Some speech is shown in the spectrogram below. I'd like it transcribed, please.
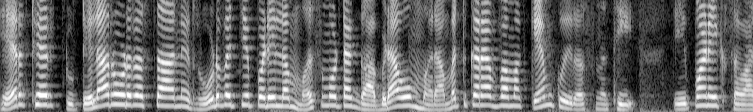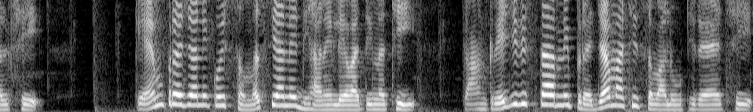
ઠેર ઠેર તૂટેલા રોડ રસ્તા અને રોડ વચ્ચે પડેલા મસમોટા મોટા ગાબડાઓ મરામત કરાવવામાં કેમ કોઈ રસ નથી? તે પણ એક સવાલ છે. કેમ પ્રજાની કોઈ સમસ્યાને ધ્યાને લેવાતી નથી? કાંકરેજ વિસ્તારની પ્રજામાંથી સવાલ ઉઠી રહ્યા છે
